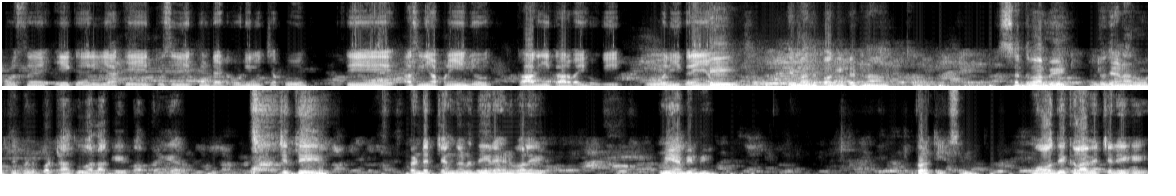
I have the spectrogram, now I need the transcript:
ਪੁਲਿਸ ਇਹ ਕਹਿ ਰਹੀ ਆ ਕਿ ਤੁਸੀਂ ਇੱਥੋਂ ਡੈੱਡ ਬੋਡੀ ਨੂੰ ਚੱਕੋ ਤੇ ਅਸੀਂ ਆਪਣੀ ਜੋ ਕਾਗਜ਼ੀ ਕਾਰਵਾਈ ਹੋਊਗੀ ਉਹ ਲੀਕ ਰਹੇ ਹਾਂ। ਇਹ ਤੇ ਮੰਦਭਾਗੀ ਘਟਨਾ ਸਦਮਾ ਬੇਟ ਲੁਧਿਆਣਾ ਰੋਡ ਤੇ ਪਿੰਡ ਭੱਠਾ ਧੂਆ ਲਾਗੇ ਵਾਪਰੀ ਆ ਜਿੱਥੇ ਪਿੰਡ ਚੰਗਣ ਦੇ ਰਹਿਣ ਵਾਲੇ ਮੀਆਂ ਬੀਬੀ ਪ੍ਰਤੀਕ ਸਿੰਘ। ਮੌਤ ਦੇ ਕਲਾਵੇ ਚਲੇ ਗਏ।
